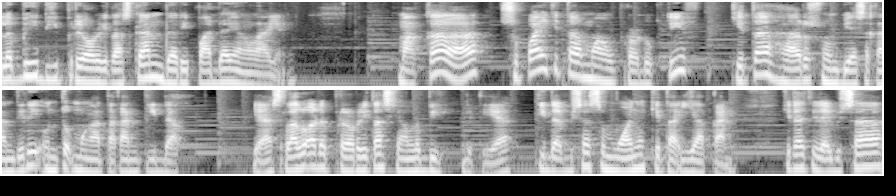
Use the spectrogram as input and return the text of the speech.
lebih diprioritaskan daripada yang lain. Maka, supaya kita mau produktif, kita harus membiasakan diri untuk mengatakan tidak. Ya, selalu ada prioritas yang lebih gitu ya. Tidak bisa semuanya kita iakan. Kita tidak bisa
